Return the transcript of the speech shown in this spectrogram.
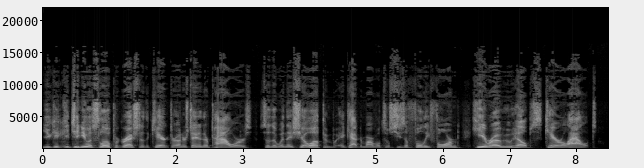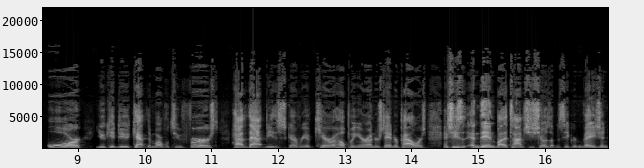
You can continue a slow progression of the character, understanding their powers, so that when they show up in, in Captain Marvel, she's a fully formed hero who helps Carol out. Or you could do Captain Marvel 2 first, have that be the discovery of Kara helping her understand her powers, and she's and then by the time she shows up in Secret Invasion,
